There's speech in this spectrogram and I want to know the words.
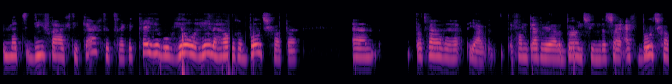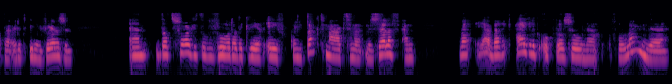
met die vraag die kaart te trekken, kreeg ik ook heel, hele heldere boodschappen. En dat waren ja, van Gabrielle Bernstein. Dat zijn echt boodschappen uit het universum. En dat zorgde ervoor dat ik weer even contact maakte met mezelf. En waar, ja, waar ik eigenlijk ook wel zo naar verlangde.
